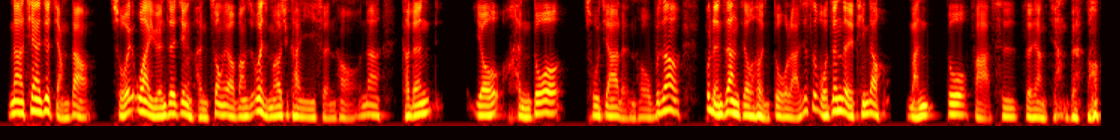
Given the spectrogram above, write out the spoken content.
那现在就讲到所谓外援这件很重要的方式，为什么要去看医生？哈，那可能。有很多出家人，我不知道不能这样讲很多啦，就是我真的也听到蛮多法师这样讲的哦，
